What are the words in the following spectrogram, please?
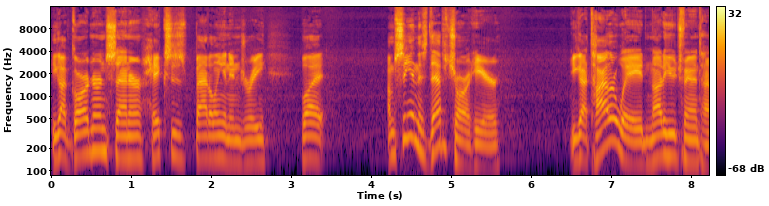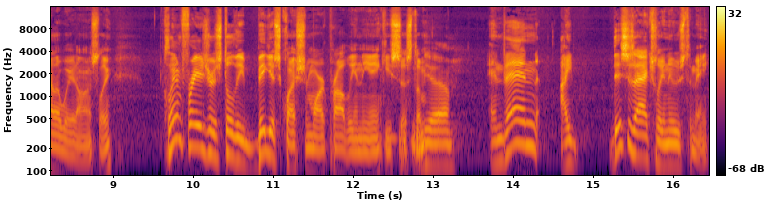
You got Gardner in center. Hicks is battling an injury, but I'm seeing this depth chart here. You got Tyler Wade. Not a huge fan of Tyler Wade, honestly. Clint Frazier is still the biggest question mark probably in the Yankee system. yeah, And then I this is actually news to me.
